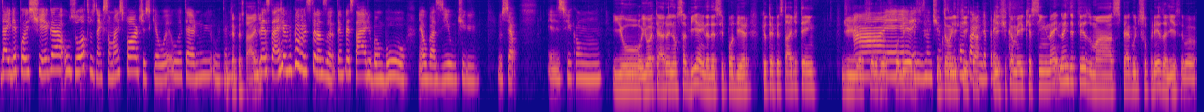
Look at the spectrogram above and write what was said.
daí depois chega os outros, né, que são mais fortes, que é o, o Eterno e o O Eterno. Tempestade. Tempestade, eu fico estranho. Tempestade, o bambu, né, o vazio, o tigre do céu. Eles ficam. E o, e o Eterno ele não sabia ainda desse poder que o Tempestade tem de absorver os é, poderes. Eles não tinham Então ele fica, ainda pra ele fica meio que assim, não é, não é indefeso, mas pego de surpresa ali. uh,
